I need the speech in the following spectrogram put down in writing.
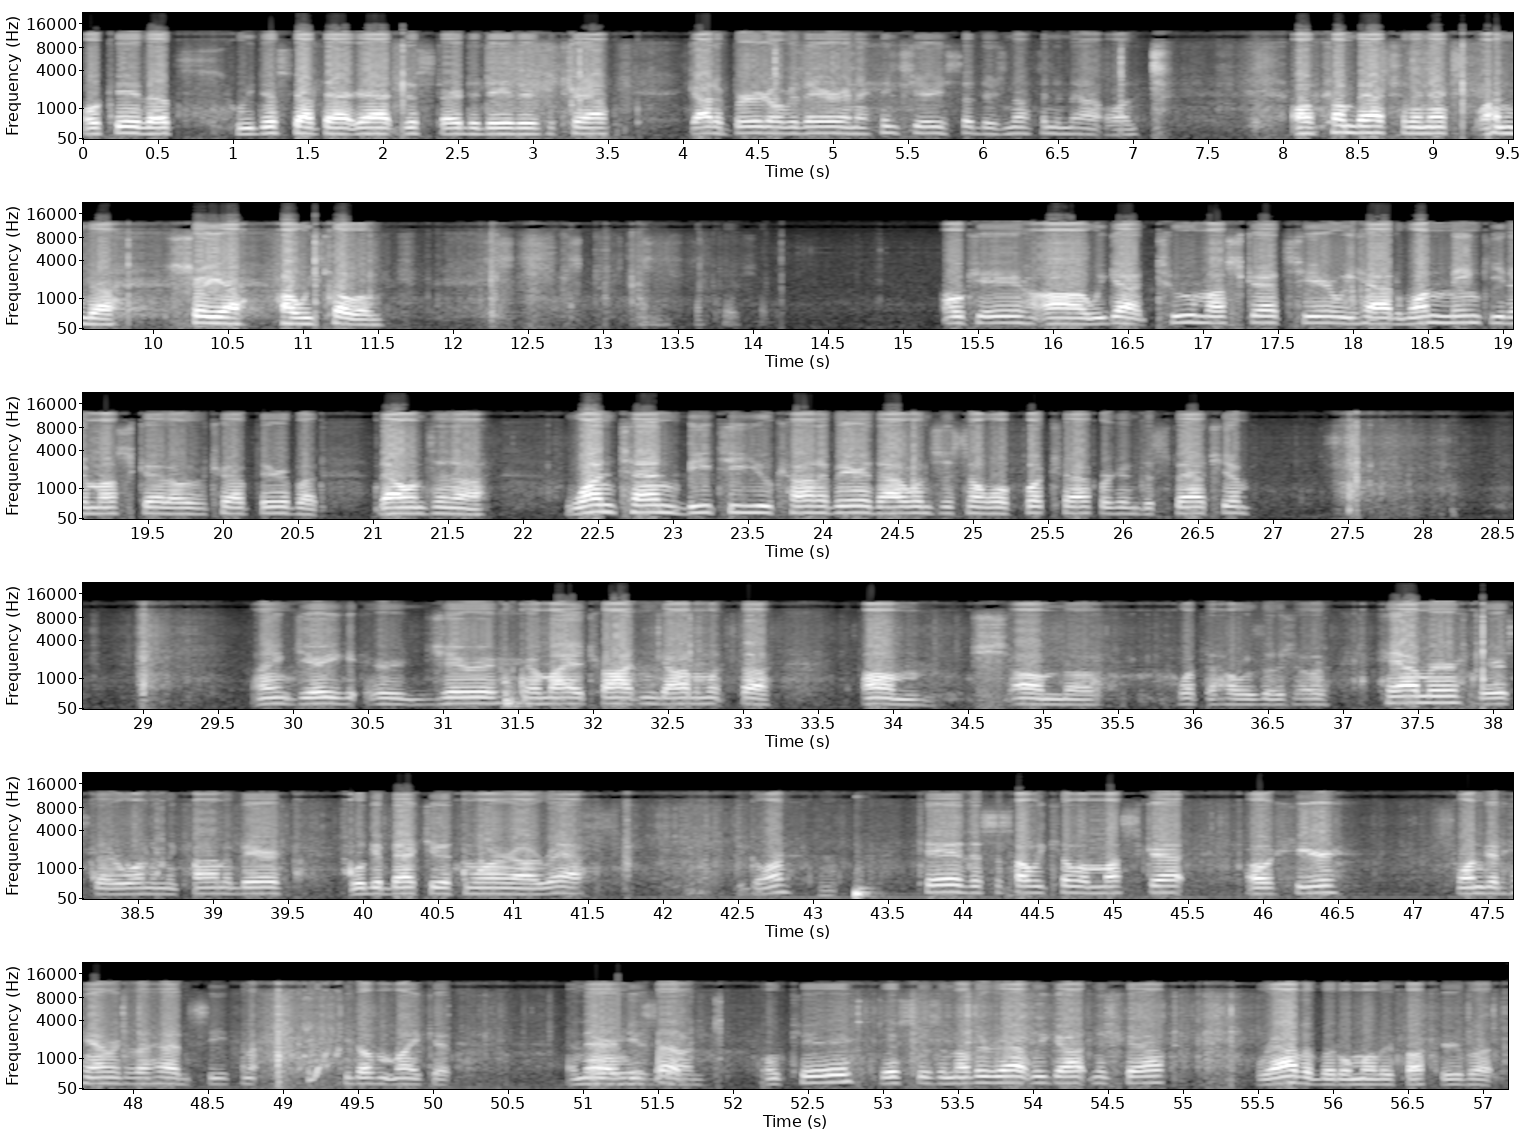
Okay, that's, we just got that rat, just started today, there's a trap. Got a bird over there, and I think Jerry said there's nothing in that one. I'll come back for the next one to show you how we kill them. Okay, uh, we got two muskrats here. We had one mink eat a muskrat out of a trap there, but that one's in a 110 BTU conibear. That one's just in a little foot trap. We're going to dispatch him. I think Jerry or Jeremiah Trotton got him with the um um the what the hell is it? Uh, hammer. There's the one in the conibear. We'll get back to you with more uh, rafts. You going? Okay, this is how we kill a muskrat out here. Just one good hammer to the head. See, he doesn't like it. And there, Oh, he's he's done. Okay, this is another rat we got in the trap. Rabid little motherfucker, but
